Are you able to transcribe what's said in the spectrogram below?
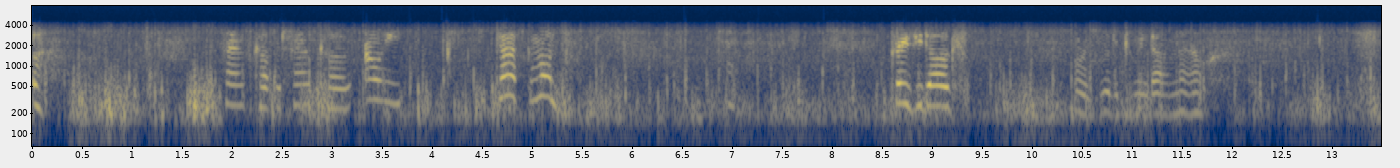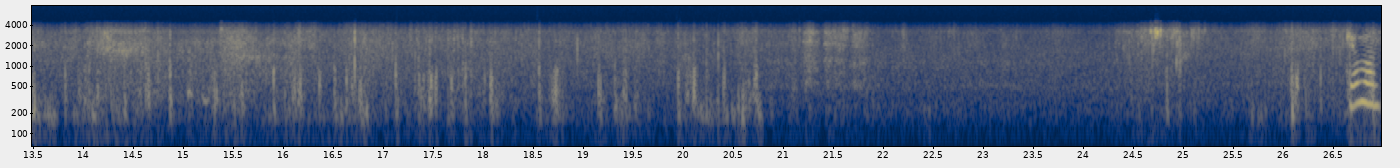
Ugh. Hands covered, hands covered. Owie! Cass, come on! Crazy dog. Oh, it's really coming down now. Come on.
